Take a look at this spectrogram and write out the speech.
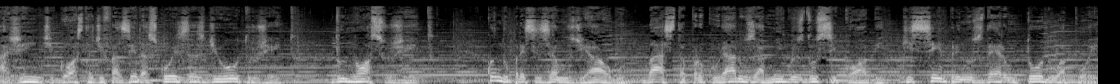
A gente gosta de fazer as coisas de outro jeito, do nosso jeito. Quando precisamos de algo, basta procurar os amigos do Cicobi, que sempre nos deram todo o apoio.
